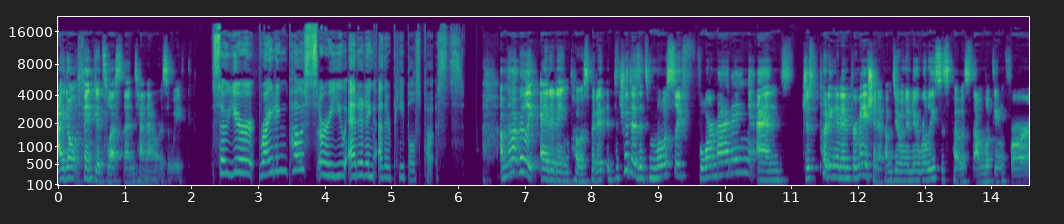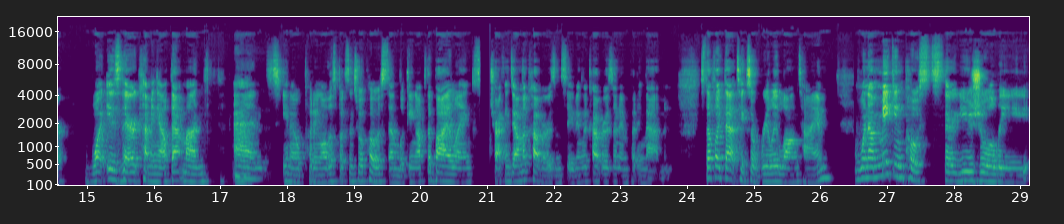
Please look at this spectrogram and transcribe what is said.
I don't think it's less than 10 hours a week. So you're writing posts or are you editing other people's posts? I'm not really editing posts, but it, the truth is, it's mostly formatting and just putting in information. If I'm doing a new releases post, I'm looking for what is there coming out that month mm-hmm. and you know putting all those books into a post and looking up the buy links tracking down the covers and saving the covers and inputting them and stuff like that takes a really long time when i'm making posts they're usually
